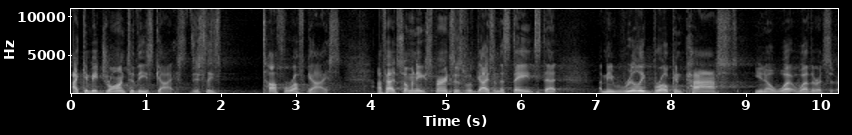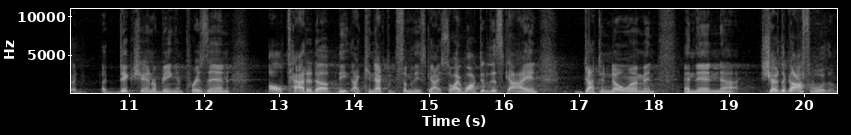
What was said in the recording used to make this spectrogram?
I can be drawn to these guys, just these tough, rough guys. I've had so many experiences with guys in the States that I mean, really broken past, you know, what, whether it's addiction or being in prison, all tatted up. The, I connected with some of these guys. So I walked up to this guy and got to know him and, and then uh, shared the gospel with him.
